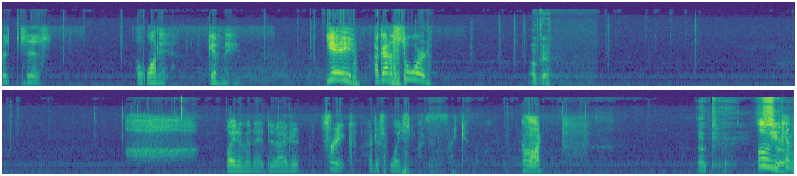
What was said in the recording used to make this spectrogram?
What is this? I want it. Give me. Yay! I got a sword. Okay. Wait a minute. Did I just freak? I just wasted my freaking God. Okay. Oh, you can.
